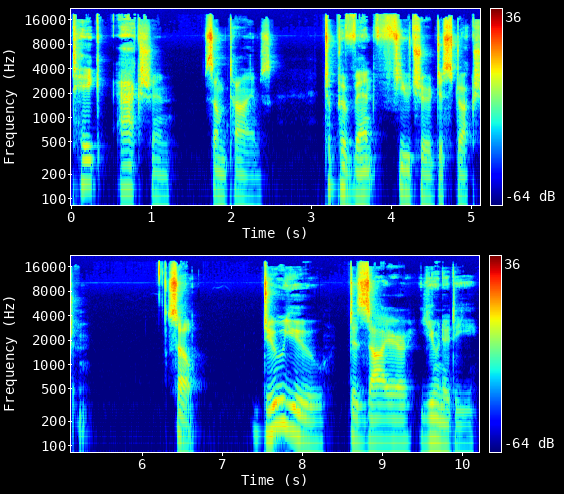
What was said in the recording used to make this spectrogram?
take action sometimes to prevent future destruction. So, do you desire unity?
